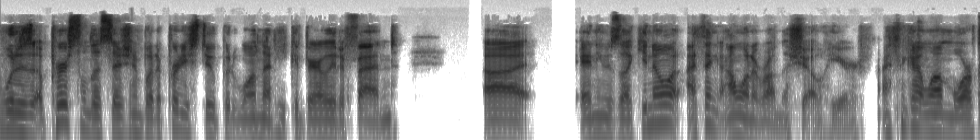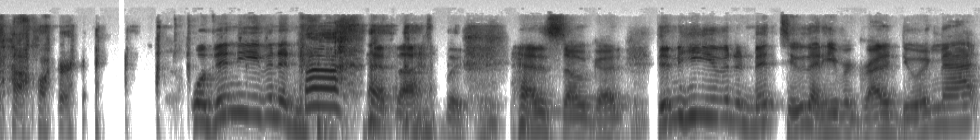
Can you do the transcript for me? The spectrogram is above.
what is a personal decision but a pretty stupid one that he could barely defend. Uh and he was like, "You know what? I think I want to run the show here. I think I want more power." Well, didn't he even admit that's honestly that is so good. Didn't he even admit too that he regretted doing that?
